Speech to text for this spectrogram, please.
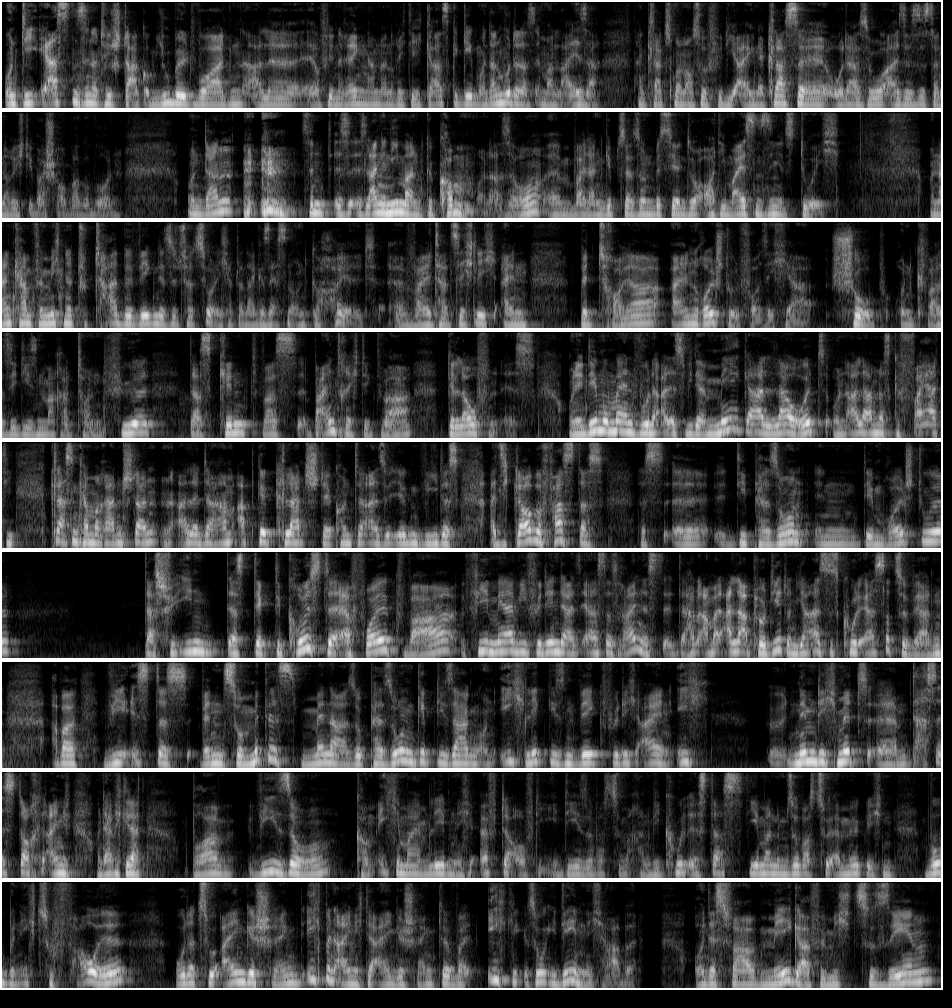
Und die ersten sind natürlich stark umjubelt worden. Alle auf den Rängen haben dann richtig Gas gegeben. Und dann wurde das immer leiser. Dann klatscht man auch so für die eigene Klasse oder so. Also es ist dann richtig überschaubar geworden. Und dann sind, ist, ist lange niemand gekommen oder so, ähm, weil dann gibt es ja so ein bisschen so, oh, die meisten sind jetzt durch. Und dann kam für mich eine total bewegende Situation. Ich habe dann da gesessen und geheult, äh, weil tatsächlich ein Betreuer einen Rollstuhl vor sich her schob und quasi diesen Marathon für das Kind, was beeinträchtigt war, gelaufen ist. Und in dem Moment wurde alles wieder mega laut und alle haben das gefeiert. Die Klassenkameraden standen alle da, haben abgeklatscht. Der konnte also irgendwie das, also ich glaube fast, dass, dass äh, die Person in dem Rollstuhl dass für ihn das, der, der, größte Erfolg war, viel mehr wie für den, der als erstes rein ist. Da haben alle applaudiert und ja, es ist cool, Erster zu werden. Aber wie ist das, wenn es so Mittelsmänner, so Personen gibt, die sagen, und ich leg diesen Weg für dich ein, ich äh, nimm dich mit, ähm, das ist doch eigentlich. Und da habe ich gedacht, boah, wieso komme ich in meinem Leben nicht öfter auf die Idee, sowas zu machen? Wie cool ist das, jemandem sowas zu ermöglichen? Wo bin ich zu faul? Oder zu eingeschränkt. Ich bin eigentlich der Eingeschränkte, weil ich so Ideen nicht habe. Und es war mega für mich zu sehen,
